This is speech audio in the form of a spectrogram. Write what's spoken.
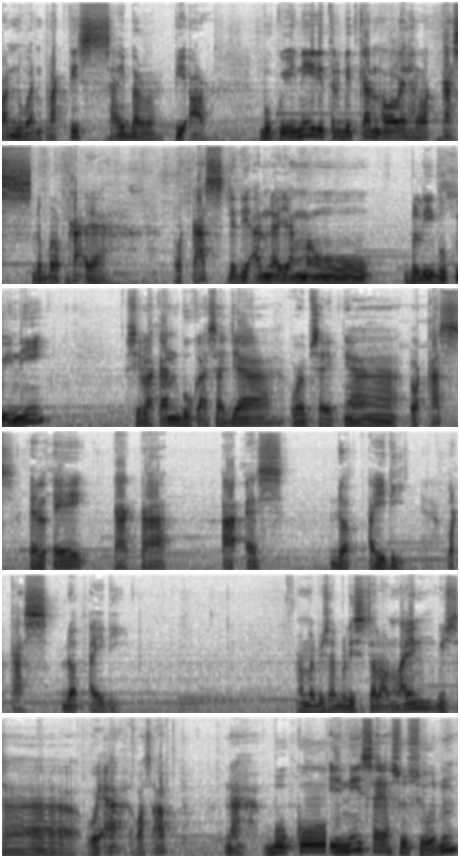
Panduan Praktis Cyber PR. Buku ini diterbitkan oleh Lekas, double K ya. Lekas, jadi Anda yang mau beli buku ini silakan buka saja websitenya Lekas L E K K A S .id lekas.id Anda bisa beli secara online, bisa WA, WhatsApp. Nah, buku ini saya susun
